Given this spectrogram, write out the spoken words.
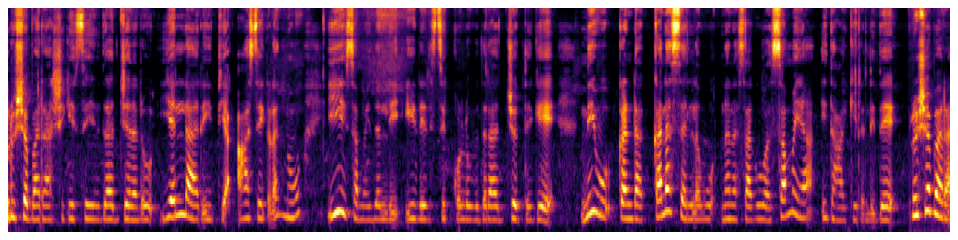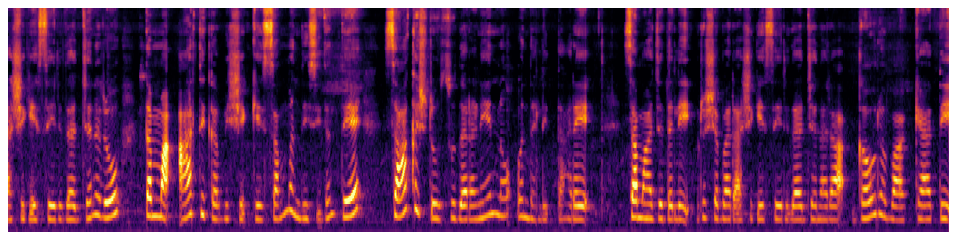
ವೃಷಭ ರಾಶಿಗೆ ಸೇರಿದ ಜನರು ಎಲ್ಲ ರೀತಿಯ ಆಸೆಗಳನ್ನು ಈ ಸಮಯದಲ್ಲಿ ಈಡೇರಿಸಿಕೊಳ್ಳುವುದರ ಜೊತೆಗೆ ನೀವು ಕಂಡ ಕನಸೆಲ್ಲವೂ ನನಸಾಗುವ ಸಮಯ ಇದಾಗಿರಲಿದೆ. ವೃಷಭ ರಾಶಿಗೆ ಸೇರಿದ ಜನರು ತಮ್ಮ ಆರ್ಥಿಕ ವಿಷಯಕ್ಕೆ ಸಂಬಂಧಿಸಿದಂತೆ ಸಾಕಷ್ಟು ಸುಧಾರಣೆಯನ್ನು ಹೊಂದಲಿದ್ದಾರೆ. ಸಮಾಜದಲ್ಲಿ ವೃಷಭ ರಾಶಿಗೆ ಸೇರಿದ ಜನರ ಗೌರವ, ಖ್ಯಾತಿ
